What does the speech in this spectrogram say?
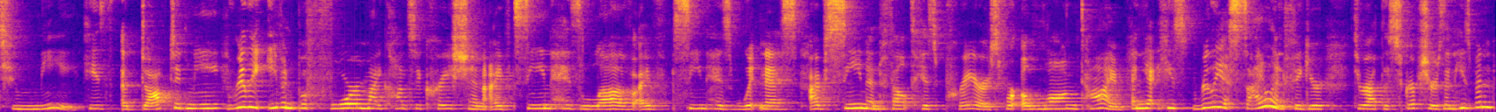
to me. He's adopted me really even before my consecration. I've seen his love, I've seen his witness, I've seen and felt his prayers for a long time. And yet he's really a silent figure throughout the scriptures, and he's been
